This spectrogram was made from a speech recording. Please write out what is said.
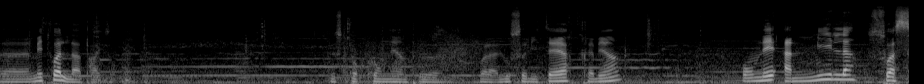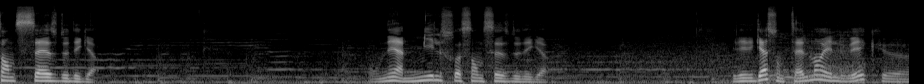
Euh, là par exemple. Juste pour qu'on ait un peu... euh, voilà, loup solitaire, très bien. On est à 1076 de dégâts. On est à 1076 de dégâts. Et les dégâts sont tellement élevés que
